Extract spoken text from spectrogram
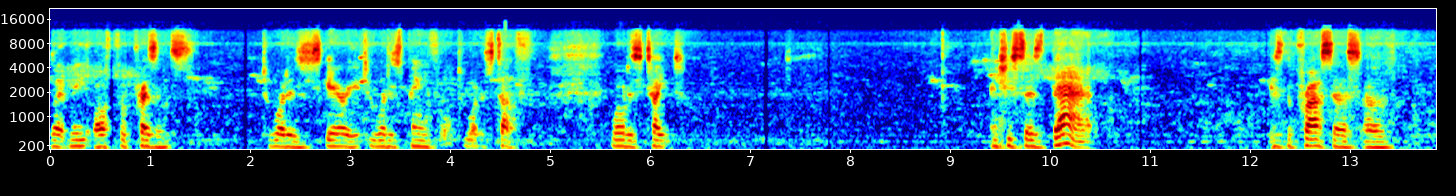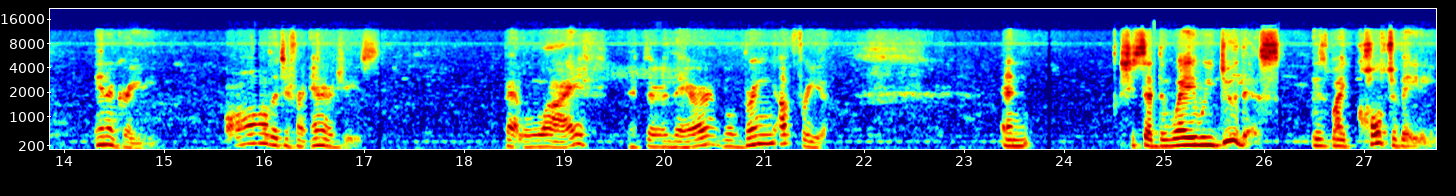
let me offer presence to what is scary to what is painful to what is tough what is tight and she says that is the process of integrating all the different energies that life, if they're there, will bring up for you. And she said the way we do this is by cultivating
